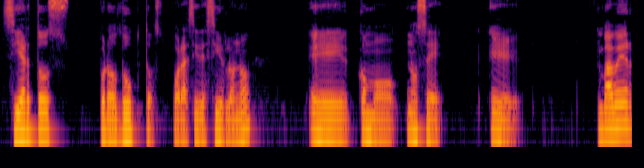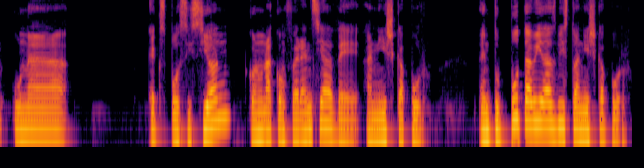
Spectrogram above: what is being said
ciertos productos, por así decirlo, ¿no? Eh, como, no sé, eh, va a haber una exposición con una conferencia de Anish Kapoor. En tu puta vida has visto a Anish Kapoor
